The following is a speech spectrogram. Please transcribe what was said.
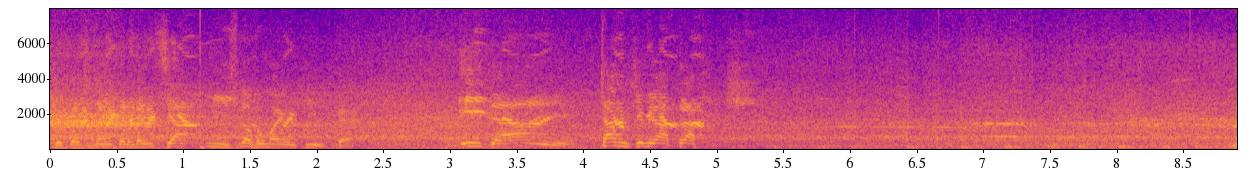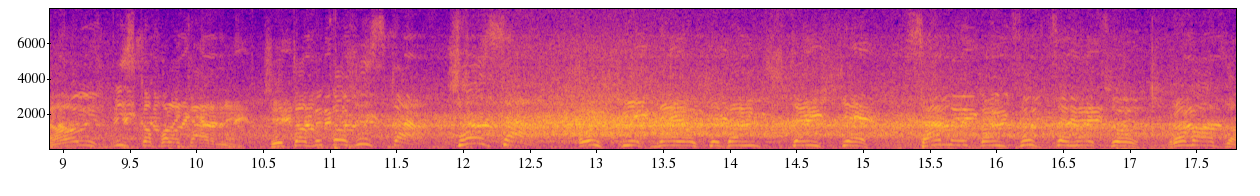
Skuteczna interwencja i znowu mają piłkę. Idealnie, tam gdzie miała trafić. No już blisko pole karne. Czy to wykorzysta? Szansa! Uśmiechnęło się do nich szczęście. W samej końcówce meczu prowadzą.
